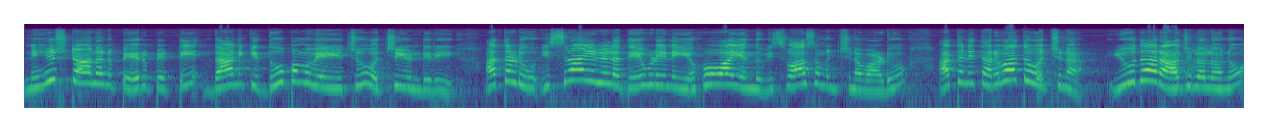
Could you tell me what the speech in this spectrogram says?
నిహిష్టాలను పేరు పెట్టి దానికి ధూపము వేయుచు వచ్చియుండిరి. అతడు ఇస్రాయేలుల దేవుడైన యహోవా యందు విశ్వాసముంచినవాడు అతని తర్వాత వచ్చిన యూదా రాజులలోనూ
